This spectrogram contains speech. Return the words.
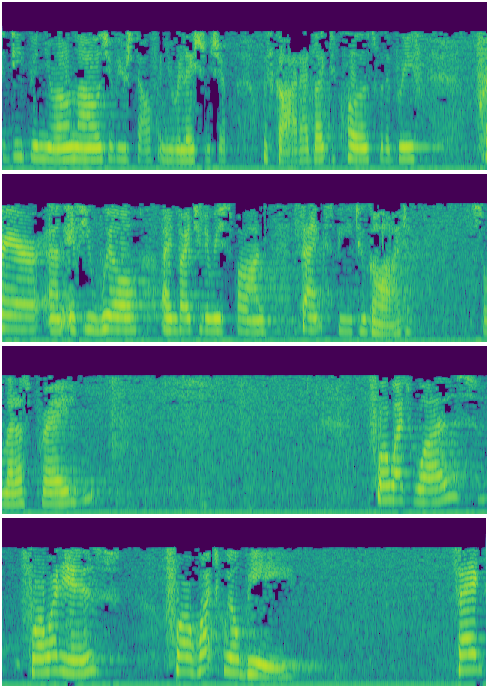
to deepen your own knowledge of yourself and your relationship with God. I'd like to close with a brief prayer, and if you will, I invite you to respond, Thanks be to God. So let us pray. For what was, for what is, for what will be. Thanks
